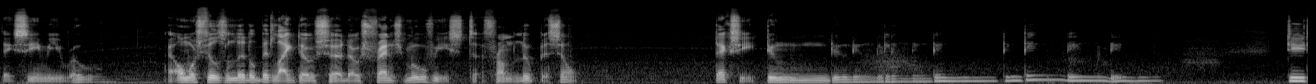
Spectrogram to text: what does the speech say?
They see me roll. It almost feels a little bit like those uh, those French movies from Luc Besson. Taxi. Ding, ding, ding, ding, ding, ding, ding. And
